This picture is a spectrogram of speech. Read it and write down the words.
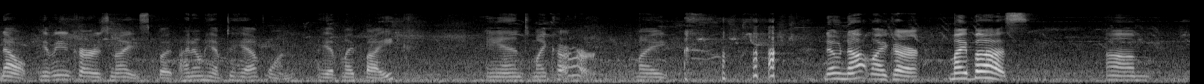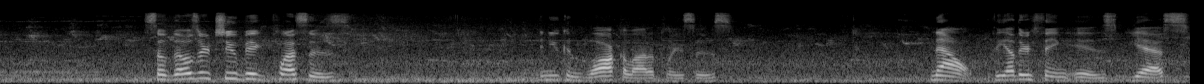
Now, having a car is nice, but I don't have to have one. I have my bike and my car. My, no, not my car, my bus. Um, so those are two big pluses and you can walk a lot of places. Now, the other thing is, yes,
